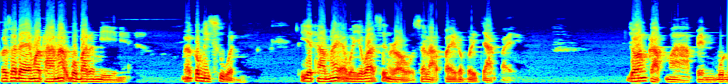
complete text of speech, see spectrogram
ก็แสดงว่าฐานะอุบารมีเนี่ย มันก็มีส่วนที่จะทำให้อวัยวะ ซึ่งเราสละไปเราบริจาคไป ย้อนกลับมาเป็นบุญ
